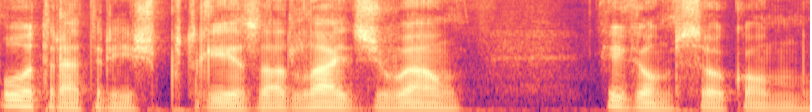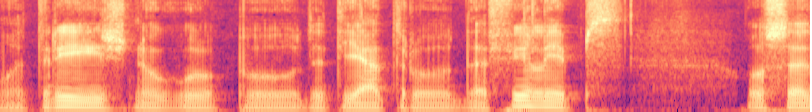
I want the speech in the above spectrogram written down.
outra atriz portuguesa, Adelaide João, que começou como atriz no grupo de teatro da Philips. O seu,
